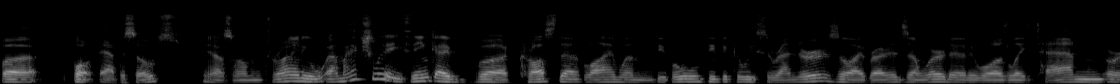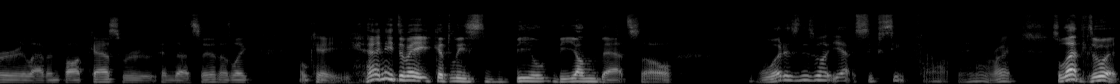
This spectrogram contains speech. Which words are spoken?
but but episodes. Yeah, so I'm trying to. I'm actually I think I've uh, crossed that line when people typically surrender. So I read it somewhere that it was like 10 or 11 podcasts, or, and that's it. I was like, okay, I need to make at least be beyond that. So what is this one? Yeah, 16. Fuck, man. All right. So let's do it.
